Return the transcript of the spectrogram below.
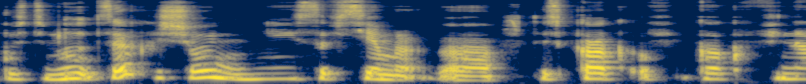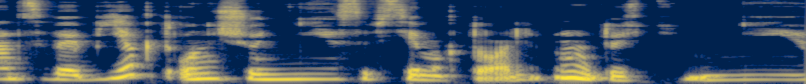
допустим, ну, цех еще не совсем, а, то есть как, как финансовый объект, он еще не совсем актуален, ну, то есть не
